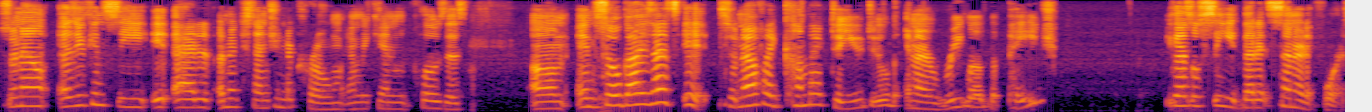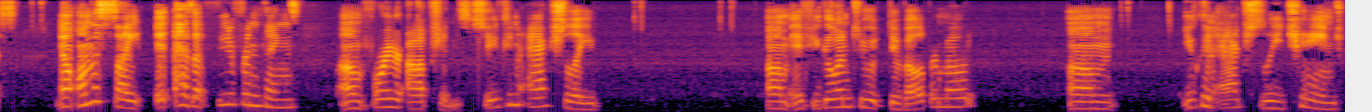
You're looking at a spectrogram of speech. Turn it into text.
So now, as you can see, it added an extension to Chrome, and we can close this. Um, and so guys, that's it. So now if I come back to YouTube and I reload the page, you guys will see that it centered it for us. Now on the site, it has a few different things um, for your options. So you can actually, um, if you go into developer mode, um, you can actually change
